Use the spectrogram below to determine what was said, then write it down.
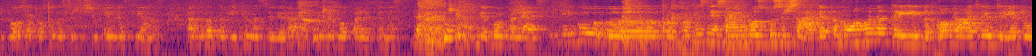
priklauso atostogos 35 dienos. Ar dabar pakeitimas jau yra, ar tai buvo palikta, nes kažkaip tai buvom praleisti. Jeigu uh, profesinės sąjungos bus išsakę tą nuomonę, tai bet kokiu atveju turėtų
